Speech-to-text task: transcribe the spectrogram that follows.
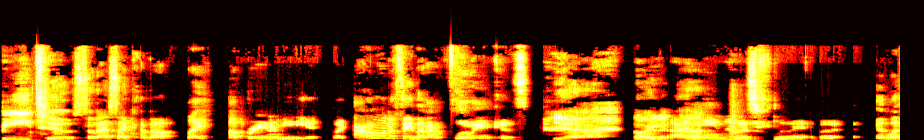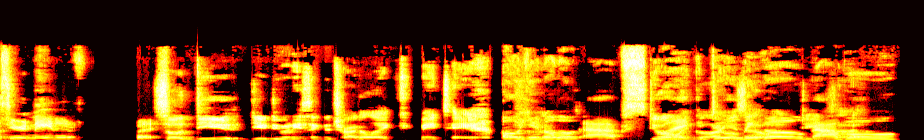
B two, so that's like about like upper intermediate. Like I don't want to say that I'm fluent because yeah, no, I I mean, who's fluent? But unless you're a native, but So, do you do you do anything to try to like maintain? oh, you know those apps like Duolingo, I use that one. Duolingo, Do you use that? Babbel.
